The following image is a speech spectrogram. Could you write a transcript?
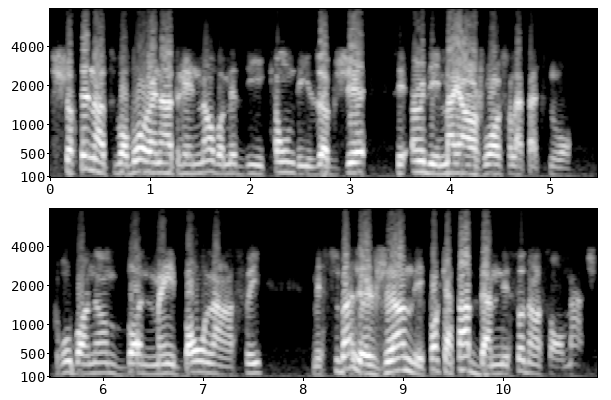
Je suis certain, quand tu vas voir un entraînement, on va mettre des comptes, des objets. C'est un des meilleurs joueurs sur la patinoire. Gros bonhomme, bonne main, bon lancer. Mais souvent, le jeune n'est pas capable d'amener ça dans son match.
